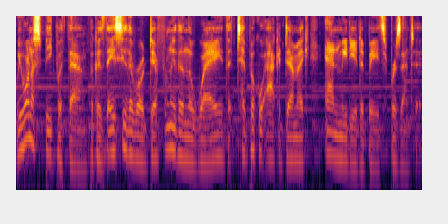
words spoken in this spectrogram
We want to speak with them because they see the world differently than the way that typical academic and media debates are presented.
